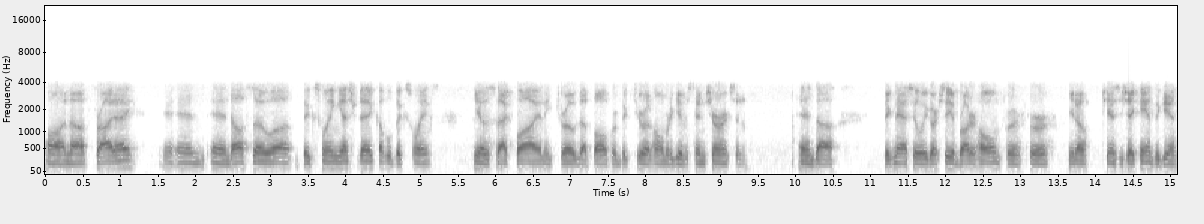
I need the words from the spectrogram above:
on uh, Friday, and and also uh, big swing yesterday. A couple big swings. You know, the sac fly, and he drove that ball for a big two-run homer to give us insurance, and and uh, big nasty Luis Garcia brought it home for for you know chance to shake hands again.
